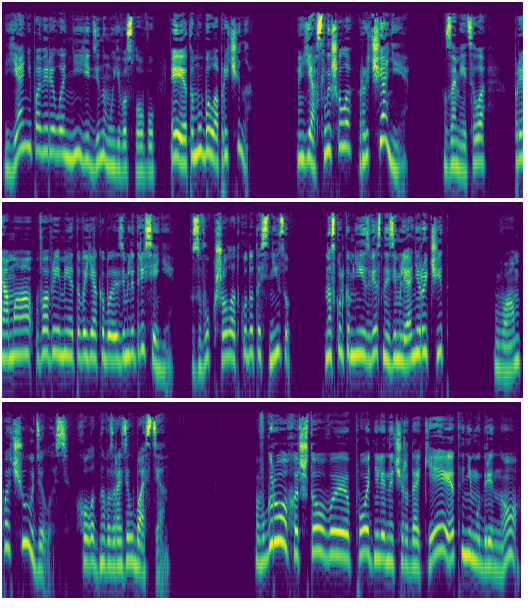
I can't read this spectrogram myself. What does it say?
Я не поверила ни единому его слову, и этому была причина. Я слышала рычание. Заметила, прямо во время этого якобы землетрясения. Звук шел откуда-то снизу. Насколько мне известно, земля не рычит. «Вам почудилось», — холодно возразил Бастиан. В грохот, что вы подняли на чердаке, это не мудрено.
